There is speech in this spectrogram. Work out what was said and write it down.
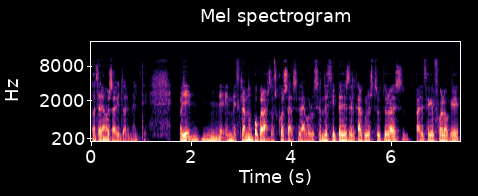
lo tenemos habitualmente. Oye, mezclando un poco las dos cosas, la evolución de CIPE desde el cálculo estructural parece que fue lo que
